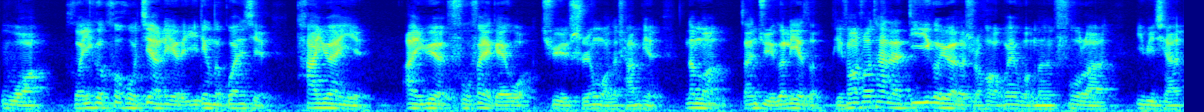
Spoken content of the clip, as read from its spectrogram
我和一个客户建立了一定的关系，他愿意按月付费给我去使用我的产品。那么，咱举一个例子，比方说他在第一个月的时候为我们付了一笔钱，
